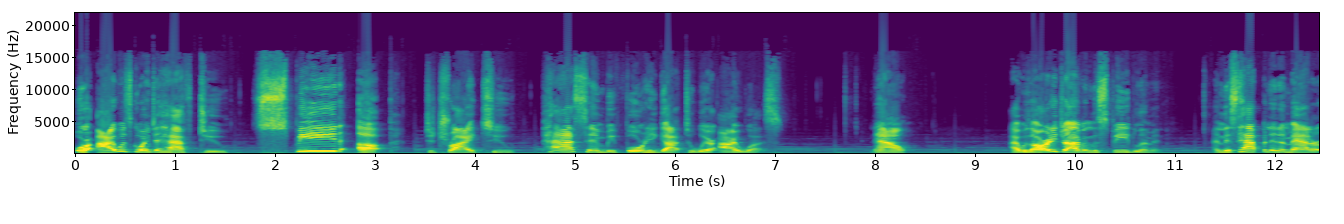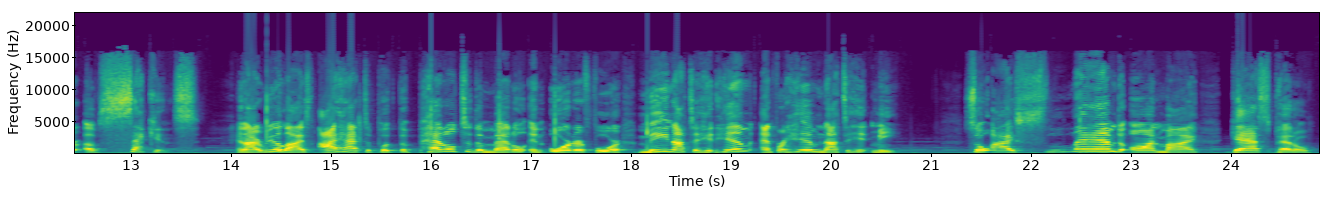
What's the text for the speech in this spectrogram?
or I was going to have to speed up to try to pass him before he got to where I was. Now, I was already driving the speed limit, and this happened in a matter of seconds. And I realized I had to put the pedal to the metal in order for me not to hit him and for him not to hit me. So I slammed on my gas pedal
